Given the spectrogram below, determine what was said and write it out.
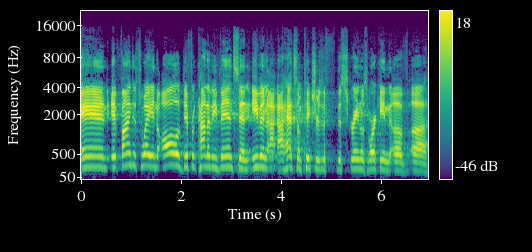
and it finds its way into all different kind of events and even i, I had some pictures if the screen was working of uh,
